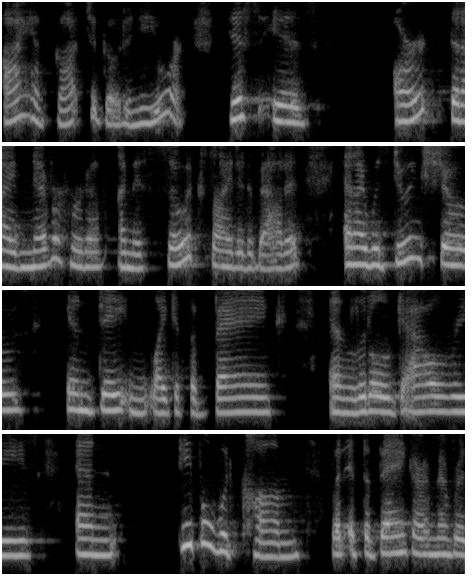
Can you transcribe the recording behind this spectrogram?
I have got to go to New York. This is art that I've never heard of. I'm so excited about it. And I was doing shows in Dayton, like at the bank and little galleries. And people would come, but at the bank, I remember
